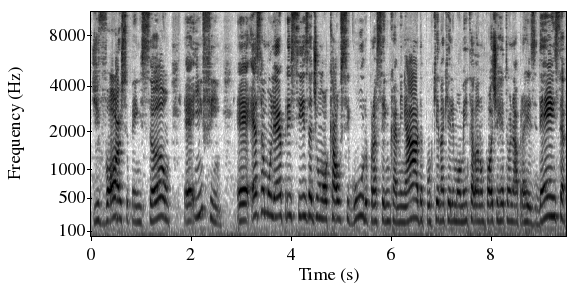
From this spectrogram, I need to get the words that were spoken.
Divórcio, pensão, é, enfim. É, essa mulher precisa de um local seguro para ser encaminhada, porque naquele momento ela não pode retornar para a residência,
